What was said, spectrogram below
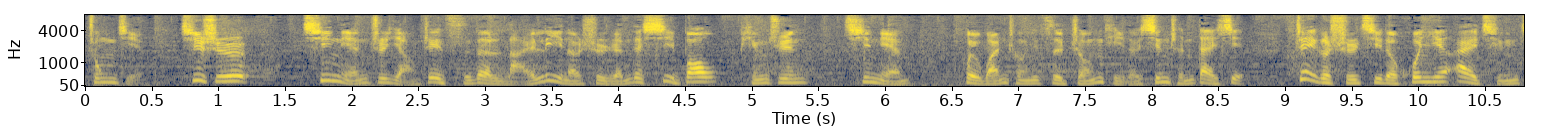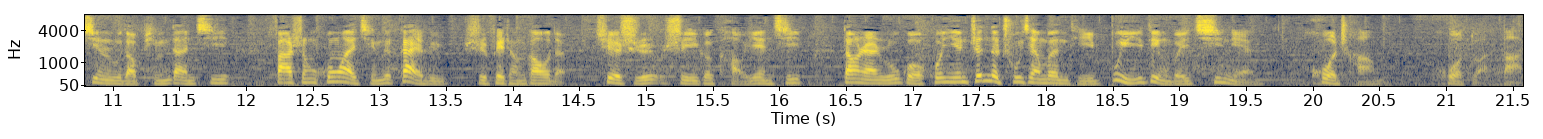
终结。其实，七年之痒这词的来历呢，是人的细胞平均七年会完成一次整体的新陈代谢。这个时期的婚姻爱情进入到平淡期。发生婚外情的概率是非常高的，确实是一个考验期。当然，如果婚姻真的出现问题，不一定为七年，或长，或短罢了。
